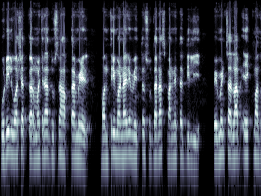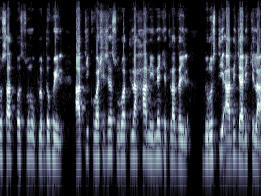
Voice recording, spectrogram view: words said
पुढील वर्षात कर्मचाऱ्यांना दुसरा हप्ता मिळेल. मंत्रिमंडळाने वेतन सुधारणास मान्यता दिली. पेमेंटचा लाभ एक मार्च सात पासून उपलब्ध होईल. आर्थिक वर्षाच्या सुरुवातीला हा निर्णय घेतला जाईल. दुरुस्ती आदेश जारी केला.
